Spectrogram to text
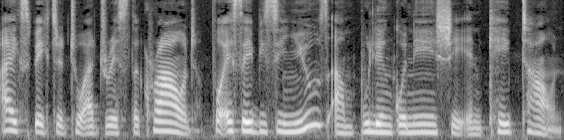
are expected to address the crowd. For SABC News, I'm Pulen Koneshe in Cape Town.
